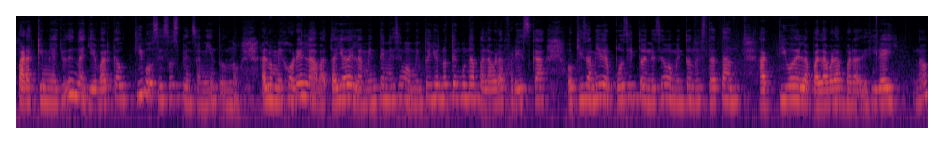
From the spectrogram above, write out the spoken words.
para que me ayuden a llevar cautivos esos pensamientos, ¿no? A lo mejor en la batalla de la mente en ese momento yo no tengo una palabra fresca o quizá mi depósito en ese momento no está tan activo de la palabra para decir, hey, ¿no?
